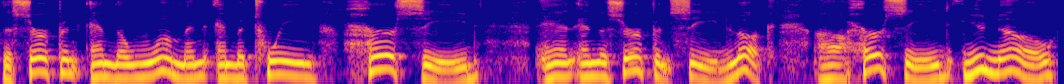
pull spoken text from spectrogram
the serpent and the woman and between her seed and, and the serpent seed. Look, uh, her seed, you know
